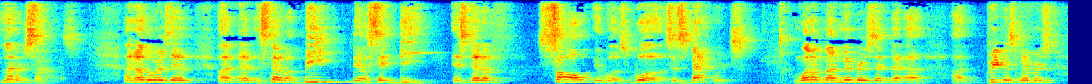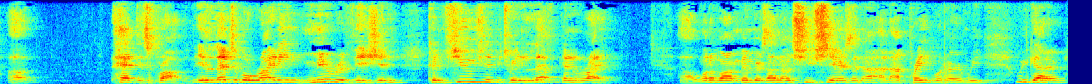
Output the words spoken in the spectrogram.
letter sounds. In other words, uh, uh, instead of a B, they'll say D. Instead of saw, it was was. It's backwards. One of my members, uh, uh, previous members, uh, had this problem. Illegible writing, mirror vision, confusion between left and right. Uh, one of our members, I know she shares, and I, and I prayed with her, and we, we got her,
